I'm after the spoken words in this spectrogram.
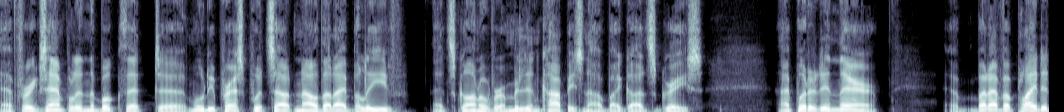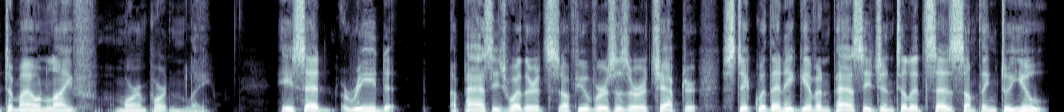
uh, for example, in the book that uh, Moody Press puts out, Now That I Believe, that's gone over a million copies now by God's grace, I put it in there, uh, but I've applied it to my own life, more importantly. He said, Read a passage, whether it's a few verses or a chapter, stick with any given passage until it says something to you.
